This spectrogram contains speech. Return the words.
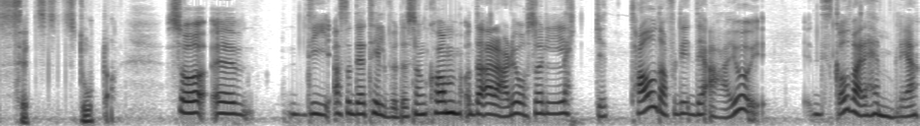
sett stort, da. Så uh, de, altså det tilbudet som kom, og der er det jo også lekketall, da, fordi det er jo de skal være hemmelige,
